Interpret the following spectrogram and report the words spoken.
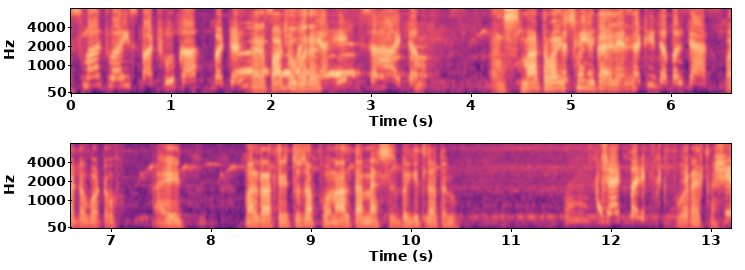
स्मार्ट वाईस पाठवू का बटन अरे पाठव बरं. आहे सहा आयटम स्मार्ट वाईस सक्रिय म्हणजे काय रे करण्यासाठी डबल टॅप पाठव पाठव आहे मला रात्री तुझा फोन आलता मेसेज बघितला होता मी चॅट पर्याय पोरायचा. शे-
